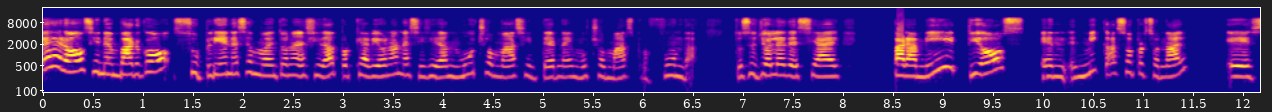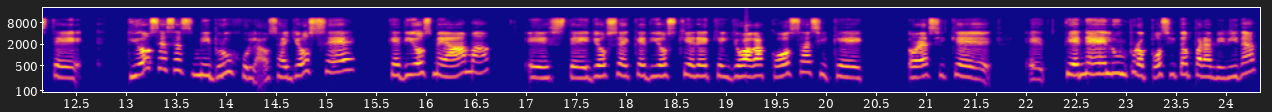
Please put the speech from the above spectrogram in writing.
pero, sin embargo, suplí en ese momento una necesidad porque había una necesidad mucho más interna y mucho más profunda. Entonces yo le decía a él, para mí, Dios, en, mi caso personal, este, Dios es mi brújula, o sea, yo sé que Dios me ama, este, yo sé que Dios quiere que yo haga cosas y que ahora sí que eh, tiene Él un propósito para mi vida.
